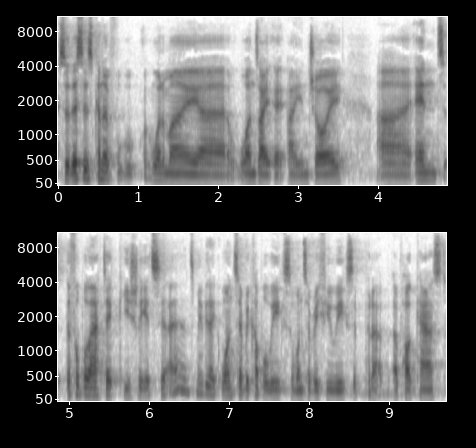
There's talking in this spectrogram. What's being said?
So this is kind of one of my uh, ones I, I enjoy. Uh, and the Football Attic, usually it's, uh, it's maybe like once every couple of weeks or once every few weeks to put up a podcast.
